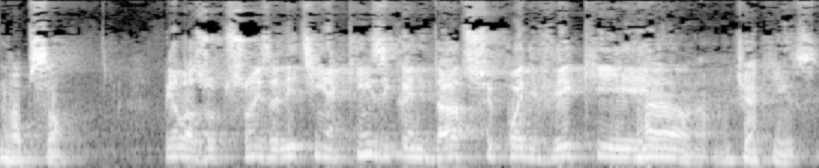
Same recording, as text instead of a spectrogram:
Uma opção. Pelas opções ali tinha 15 candidatos, você pode ver que Não, não, não tinha 15.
